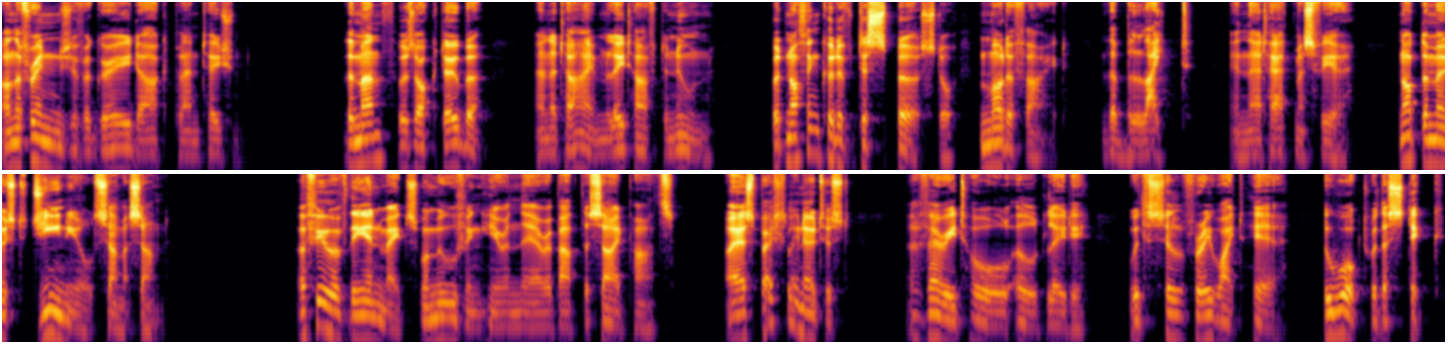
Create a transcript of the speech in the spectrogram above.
on the fringe of a grey dark plantation. The month was October, and the time late afternoon, but nothing could have dispersed or modified the blight in that atmosphere, not the most genial summer sun. A few of the inmates were moving here and there about the side paths. I especially noticed a very tall old lady with silvery white hair who walked with a stick,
